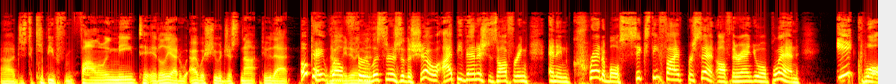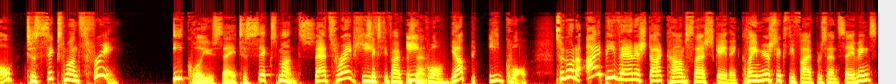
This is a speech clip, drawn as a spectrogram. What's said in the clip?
Uh, just to keep you from following me to Italy, I'd, I wish you would just not do that. Okay, well, for that. listeners of the show, IPVanish is offering an incredible 65% off their annual plan, equal to six months free. Equal, you say, to six months. That's right, Heath. 65%. Equal. Yup, equal. So go to ipvanish.com slash scathing. Claim your 65% savings.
